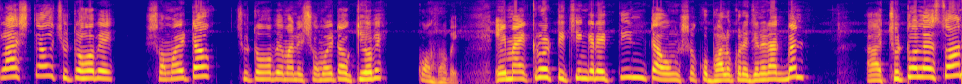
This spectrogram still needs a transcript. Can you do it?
ক্লাসটাও ছোট হবে, সময়টাও ছোট হবে মানে সময়টাও কী হবে? কম হবে। এই মাইক্রো টিচিংয়ের এই তিনটা অংশ খুব ভালো করে জেনে রাখবেন। ছোট লেসন,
